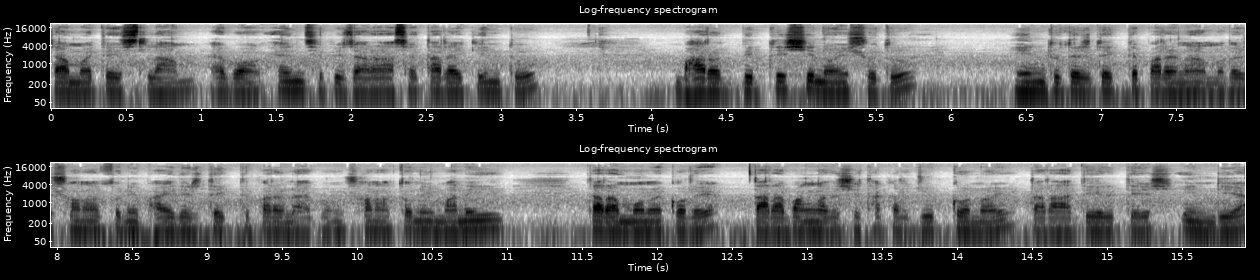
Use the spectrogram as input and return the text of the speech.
জামায়াতে ইসলাম এবং এনসিপি যারা আছে, তারাই কিন্তু ভারত বিদ্বেষী নয়, শুধু হিন্দুদের দেখতে পারে না, আমাদের সনাতনী ভাইদের দেখতে পারে না এবং সনাতনী মানেই তারা মনে করে তারা বাংলাদেশে থাকার যোগ্য নয়, তারা আদির দেশ, ইন্ডিয়া।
